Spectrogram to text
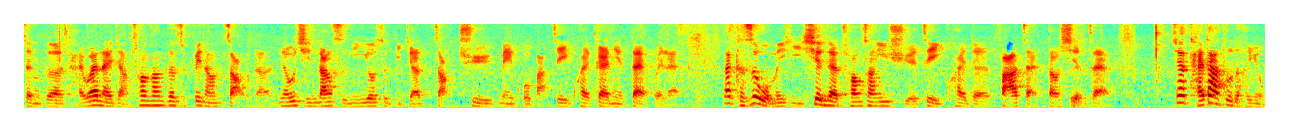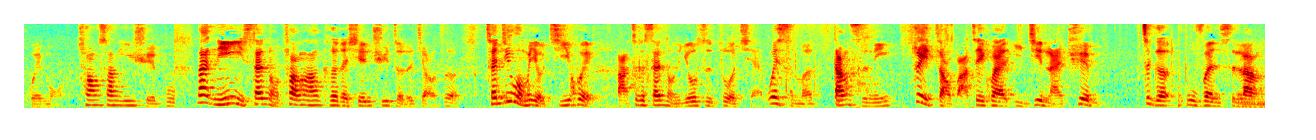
整个台湾来讲，创伤科是非常早的，尤其当时您又是比较早去美国把这一块概念带回来。那可是我们以现在创伤医学这一块的发展到现在，现在台大做的很有规模，创伤医学部。那你以三种创伤科的先驱者的角色，曾经我们有机会把这个三种的优势做起来，为什么当时您最早把这块引进来，却这个部分是让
